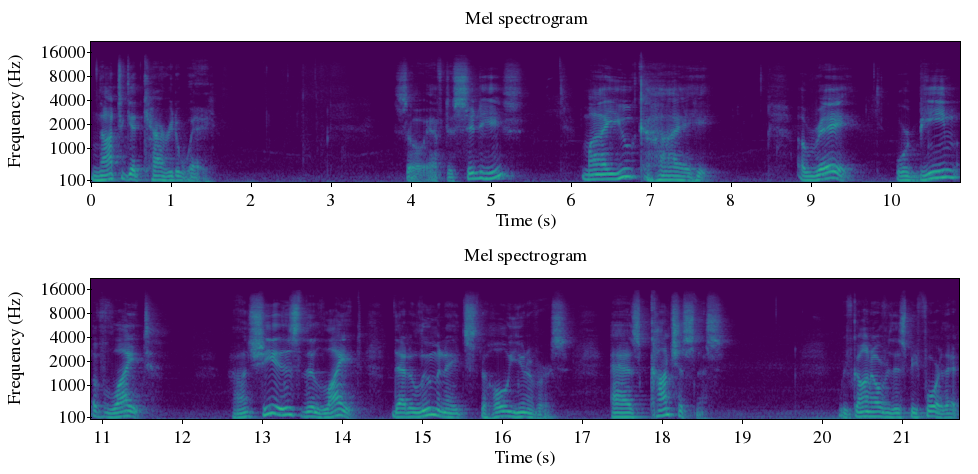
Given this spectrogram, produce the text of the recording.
not to get carried away. So after siddhis, mayukhai, a ray or beam of light. Uh, she is the light that illuminates the whole universe as consciousness. We've gone over this before that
